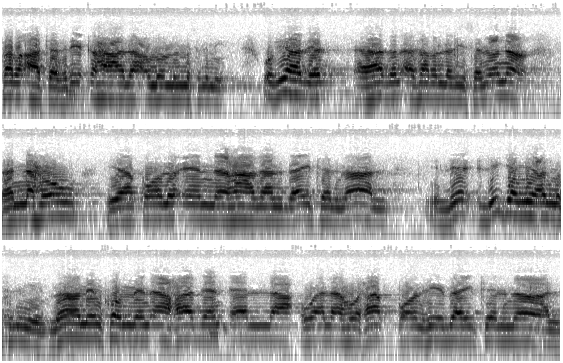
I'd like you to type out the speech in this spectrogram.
فرأى تفريقها على عموم المسلمين. وفي هذا الأثر الذي سمعنا أنه يقول إن هذا البيت المال لجميع المسلمين ما منكم من أحد إلا وله حق في بيت المال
